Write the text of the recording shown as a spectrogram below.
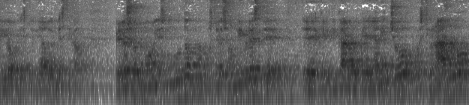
que yo he estudiado e investigado. Pero eso no es ningún dogma. Ustedes son libres de eh, criticar lo que haya dicho, cuestionarlo,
